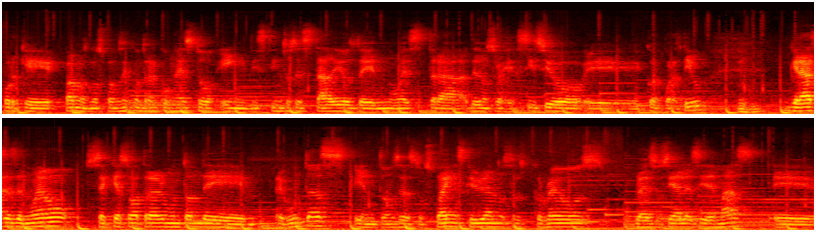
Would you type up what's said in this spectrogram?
porque, vamos, nos podemos encontrar con esto en distintos estadios de, nuestra, de nuestro ejercicio eh, corporativo gracias de nuevo. Sé que esto va a traer un montón de preguntas, entonces nos pueden escribir a nuestros correos, redes sociales y demás, eh,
